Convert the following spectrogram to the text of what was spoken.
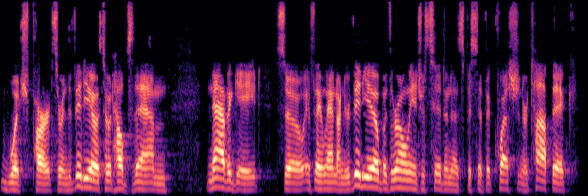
which parts are in the video. So it helps them navigate. So if they land on your video, but they're only interested in a specific question or topic,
